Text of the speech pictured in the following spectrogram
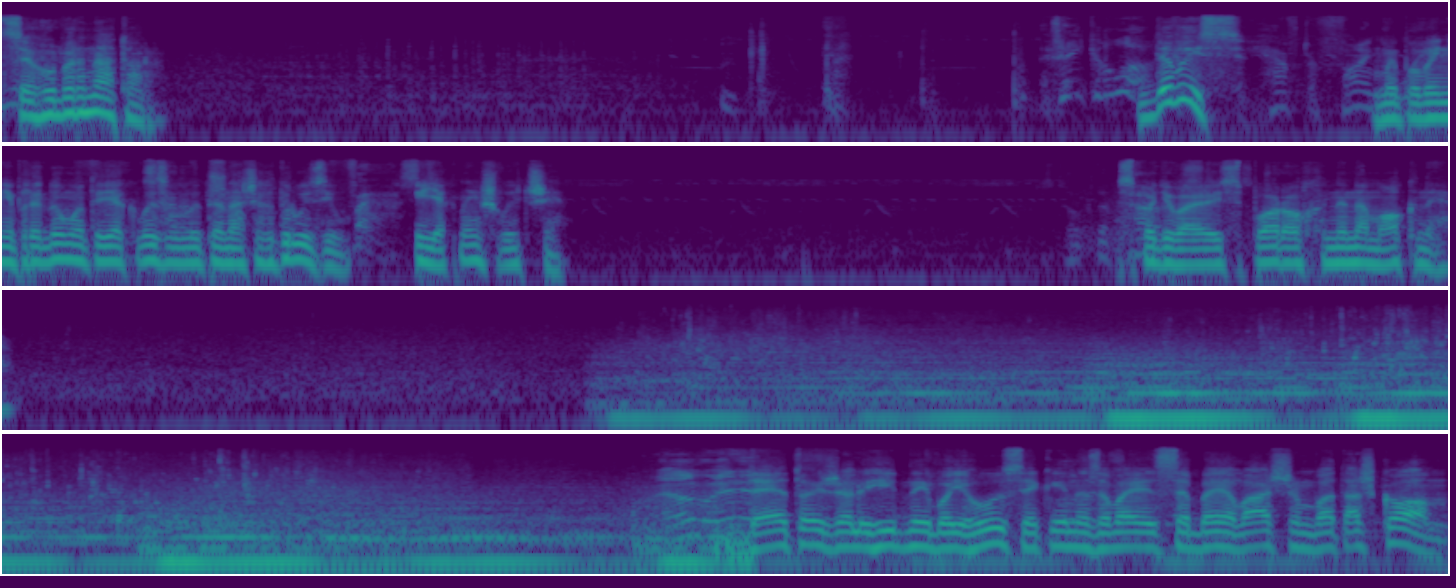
Це губернатор. Дивись. Ми повинні придумати, як визволити наших друзів. І якнайшвидше. Сподіваюсь, порох не намокне. Де той жалюгідний боєгус, який називає себе вашим ватажком?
